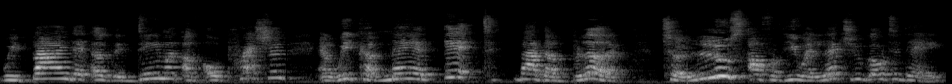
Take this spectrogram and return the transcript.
We bind that ugly demon of oppression. And we command it by the blood to loose off of you and let you go today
